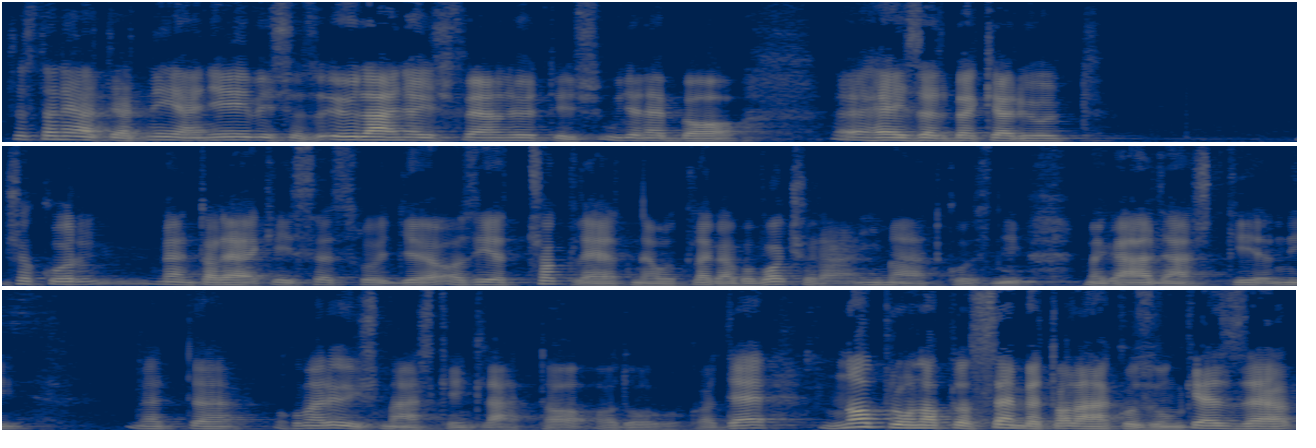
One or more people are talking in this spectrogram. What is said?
És aztán eltelt néhány év, és az ő lánya is felnőtt, és ugyanebbe a helyzetbe került, és akkor ment a lelkészhez, hogy azért csak lehetne ott legalább a vacsorán imádkozni, meg áldást kérni, mert akkor már ő is másként látta a dolgokat. De napról napra szembe találkozunk ezzel,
